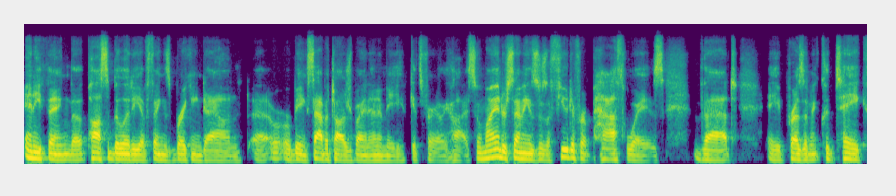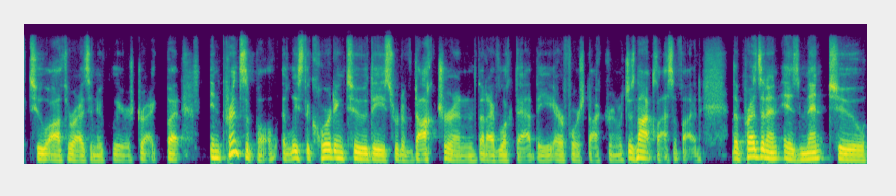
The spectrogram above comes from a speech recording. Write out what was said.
anything, the possibility of things breaking down uh, or, or, being sabotaged by an enemy gets fairly high. So my understanding is there's a few different pathways that a president could take to authorize a nuclear strike. But in principle, at least according to the sort of doctrine that I've looked at, the Air Force doctrine, which is not classified, the president is meant to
